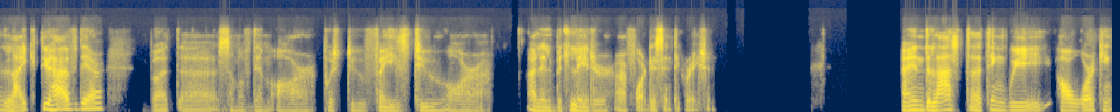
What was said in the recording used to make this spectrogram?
like to have there, but some of them are pushed to phase two or a little bit later uh, for this integration. And the last uh, thing we are working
